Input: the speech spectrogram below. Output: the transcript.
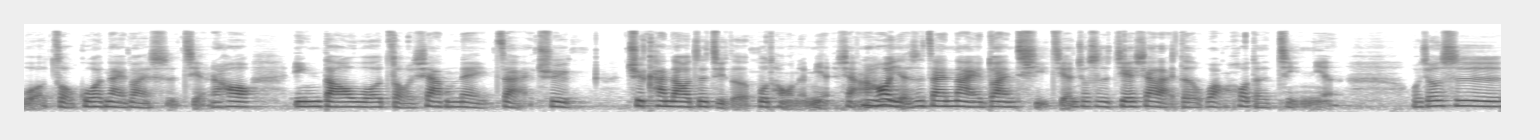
我走过那段时间，然后引导我走向内在，去去看到自己的不同的面相。然后也是在那一段期间，就是接下来的往后的几年，我就是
